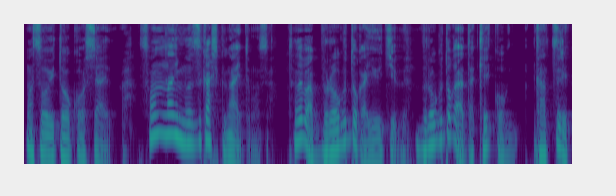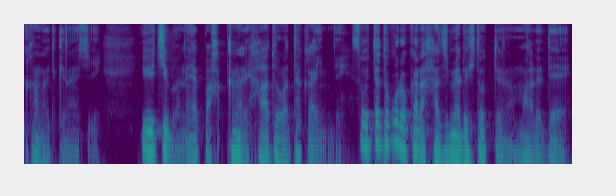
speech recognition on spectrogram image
まあそういう投稿したりとか、そんなに難しくないと思うんですよ。例えばブログとか YouTube。ブログとかだったら結構がっつり書かないといけないし、YouTube はね、やっぱかなりハードルが高いんで、そういったところから始める人っていうのはまるで、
